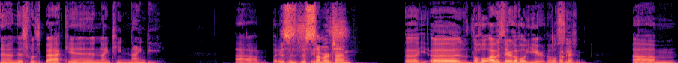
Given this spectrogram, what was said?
And this was back in 1990. Um, but This it was is the it was- summertime. uh, uh, the whole. I was there the whole year, the whole Okay. season. Um,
